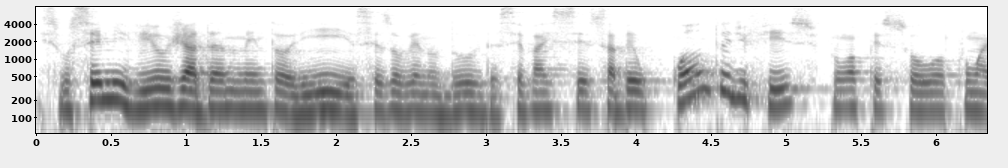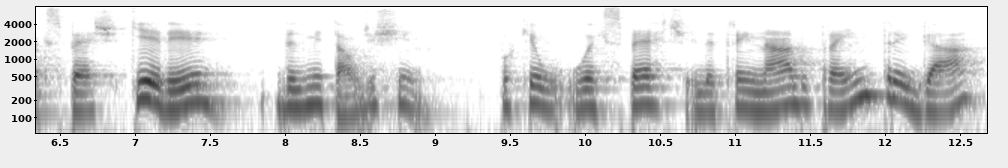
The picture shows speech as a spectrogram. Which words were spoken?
E se você me viu já dando mentorias, resolvendo dúvidas, você vai saber o quanto é difícil para uma pessoa, para um expert, querer delimitar o destino. Porque o, o expert ele é treinado para entregar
